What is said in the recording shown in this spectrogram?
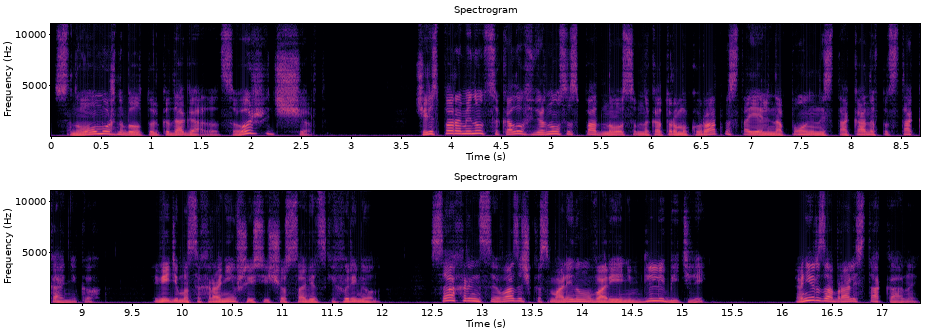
Снова можно было только догадываться. Вот же черт. Через пару минут Соколов вернулся с подносом, на котором аккуратно стояли наполненные стаканы в подстаканниках видимо, сохранившиеся еще с советских времен, сахарница и вазочка с малиновым вареньем для любителей. Они разобрали стаканы.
